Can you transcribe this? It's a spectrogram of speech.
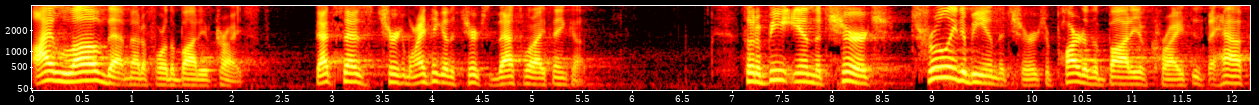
I love that metaphor, the body of Christ. That says church. When I think of the church, that's what I think of. So to be in the church truly to be in the church, a part of the body of Christ, is to have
